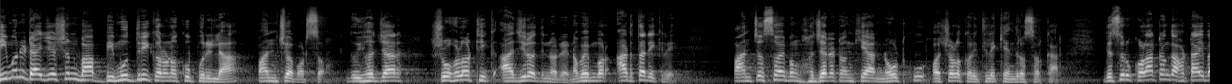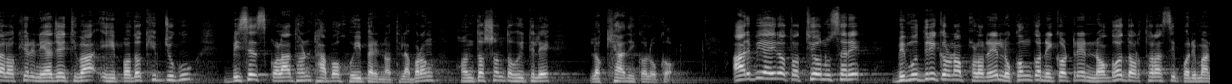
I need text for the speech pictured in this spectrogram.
ডিমোনিটাইজেসন বা বিমুদ্রীকরণকু পুরিলা পাঁচ বর্ষ। দুই হাজার ষোহল ঠিক আজর দিনের, নভেম্বর আট তারিখে পাঁচশহ এবং হাজার টঙ্কিয়া নোটকু অচল করে কেন্দ্র সরকার দেশর কলা টঙ্কা হটাইবা লক্ষ্যে নিয়াযাই এই পদক্ষেপ যোগ বিশেষ কলাধন ঠাব হয়ে পারি নথিলা বরং হন্তসন্ত হয়ে লক্ষাধিক লোক আরবিআইর তথ্য অনুসারে বিমুদ্রীকরণ ফলরে লোকঙ্ক নিকটে নগদ অর্থরাশি পরিমাণ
